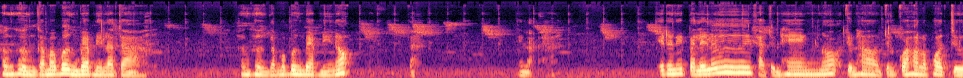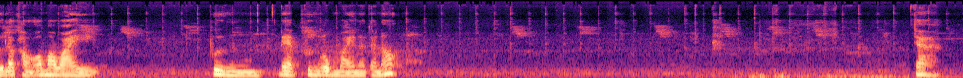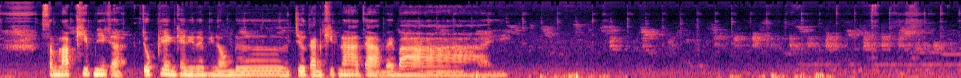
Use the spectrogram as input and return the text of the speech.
เฮิงก็มาเบิ่งแบบนี้ละจ้ะเฮิงก็มาเบิ่งแบบนี้เนาะนี่ล่ะค่ะเอ็ดอันนี้ไปเรื่อยๆค่ะ จนแห้งเนาะจนเฮาจนกว่าเฮาละพอเจอแล้วเขาเอามาไว้พึ่งแดดพึ่งลมไว้นะจ้ะเนาะจ้าสำหรับคลิปนี้ก็ จบเพลงแค่นี้เลยพี่น้องเด้อ เจอกันคลิปหน้าจ้า บ๊ายบาย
